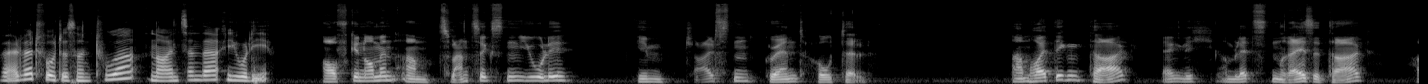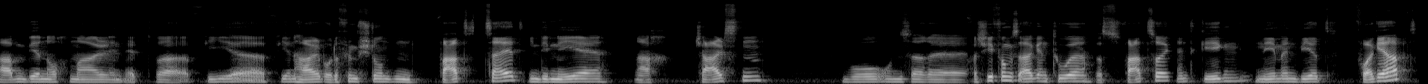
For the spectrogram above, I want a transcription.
Worldwide Fotos on Tour, 19. Juli. Aufgenommen am 20. Juli im Charleston Grand Hotel. Am heutigen Tag, eigentlich am letzten Reisetag, haben wir nochmal in etwa vier, viereinhalb oder fünf Stunden Fahrtzeit in die Nähe nach Charleston, wo unsere Verschiffungsagentur das Fahrzeug entgegennehmen wird, vorgehabt.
